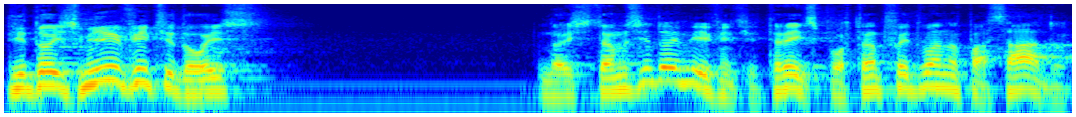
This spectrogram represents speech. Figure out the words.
de 2022, nós estamos em 2023, portanto foi do ano passado,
